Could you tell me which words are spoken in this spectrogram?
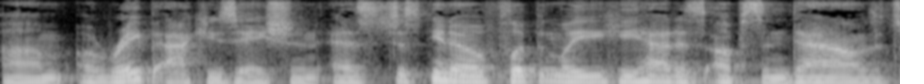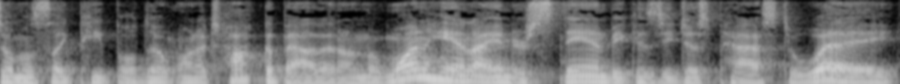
um, a rape accusation as just, you know, flippantly, he had his ups and downs. It's almost like people don't want to talk about it. On the one hand, I understand because he just passed away.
